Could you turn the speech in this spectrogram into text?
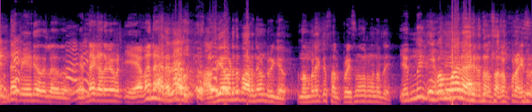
എന്റെ പേടി അതല്ല എന്റെ എന്നെ കടമ അഭി അവിടുന്ന് പറഞ്ഞോണ്ടിരിക്കും നമ്മളേക്ക് സർപ്രൈസ് എന്ന് പറഞ്ഞത് എന്നും ഇവന്മാരായിരുന്നു സർപ്രൈസ്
